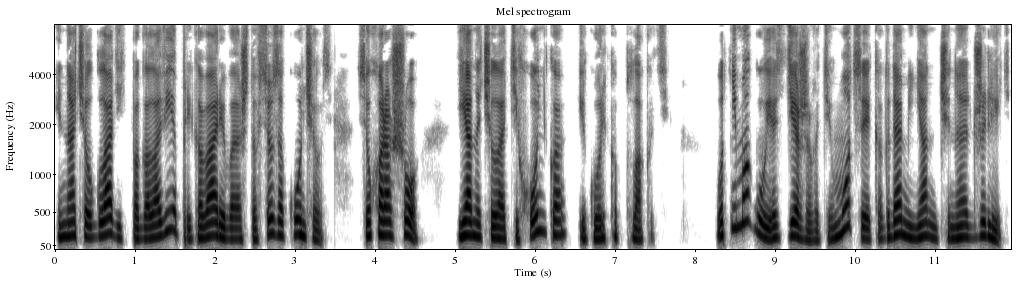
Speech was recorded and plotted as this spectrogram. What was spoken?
и начал гладить по голове, приговаривая, что все закончилось, все хорошо, я начала тихонько и горько плакать. Вот не могу я сдерживать эмоции, когда меня начинают жалеть.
